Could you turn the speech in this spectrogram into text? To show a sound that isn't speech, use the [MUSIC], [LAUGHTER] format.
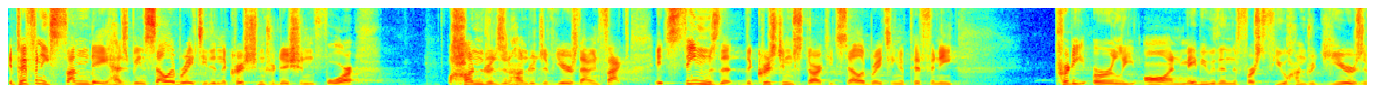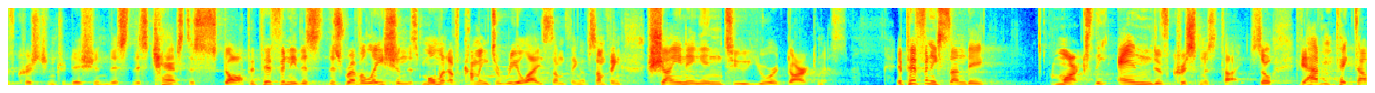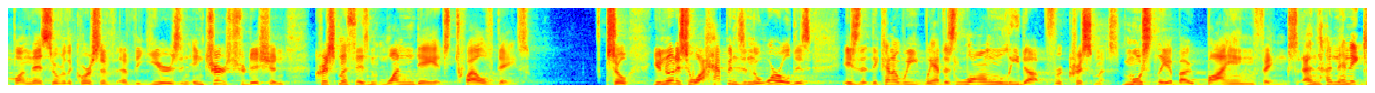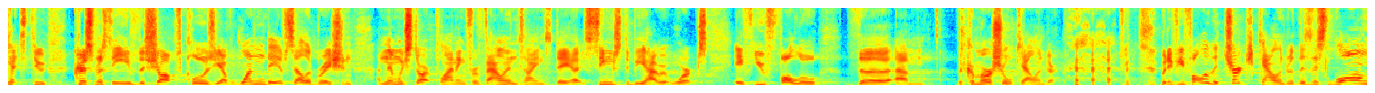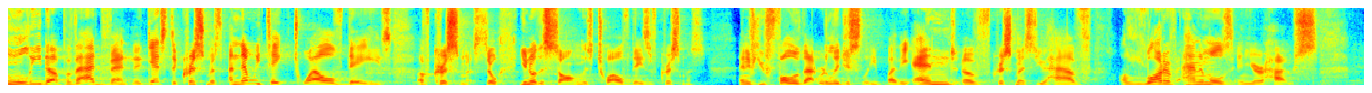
Epiphany Sunday has been celebrated in the Christian tradition for hundreds and hundreds of years now. In fact, it seems that the Christians started celebrating Epiphany pretty early on, maybe within the first few hundred years of Christian tradition, this, this chance to stop. Epiphany, this, this revelation, this moment of coming to realize something, of something shining into your darkness. Epiphany Sunday marks the end of Christmas time. So, if you haven't picked up on this over the course of, of the years, in, in church tradition, Christmas isn't one day, it's 12 days. So you notice what happens in the world is, is that the kind of we, we have this long lead up for Christmas, mostly about buying things. And, and then it gets to Christmas Eve, the shops close, you have one day of celebration, and then we start planning for Valentine's Day. It seems to be how it works if you follow the, um, the commercial calendar. [LAUGHS] but if you follow the church calendar, there's this long lead up of Advent, and it gets to Christmas, and then we take 12 days of Christmas. So you know the song, is 12 days of Christmas? And if you follow that religiously, by the end of Christmas, you have a lot of animals in your house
